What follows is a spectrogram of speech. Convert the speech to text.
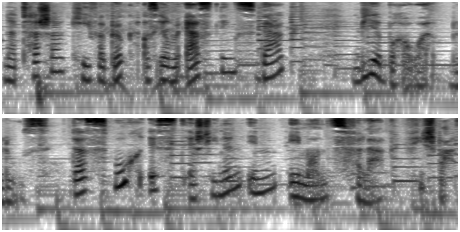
Natascha Käfer-Böck aus ihrem Erstlingswerk Bierbrauer Blues. Das Buch ist erschienen im Emons Verlag. Viel Spaß!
